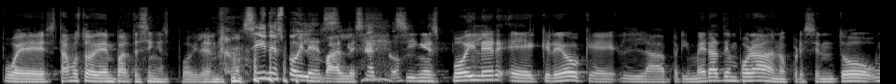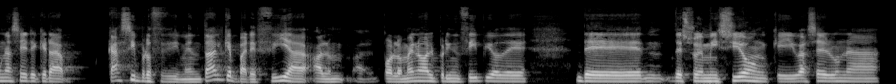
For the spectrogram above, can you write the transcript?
Pues estamos todavía en parte sin spoiler, ¿no? Sin spoilers. Vale. Exacto. Sin spoiler, eh, creo que la primera temporada nos presentó una serie que era casi procedimental, que parecía, al- por lo menos al principio de, de- de su emisión, que iba a ser una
